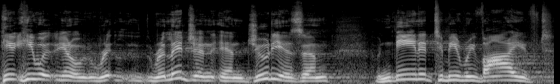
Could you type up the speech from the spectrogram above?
He, he was, you know, re- religion in Judaism needed to be revived.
